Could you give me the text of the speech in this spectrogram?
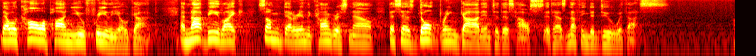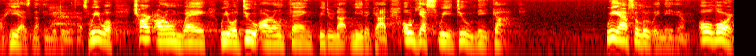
that will call upon you freely, O God, and not be like some that are in the Congress now that says, don't bring God into this house. It has nothing to do with us. Or he has nothing to do with us. We will chart our own way. We will do our own thing. We do not need a God. Oh, yes, we do need God. We absolutely need him. Oh, Lord,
